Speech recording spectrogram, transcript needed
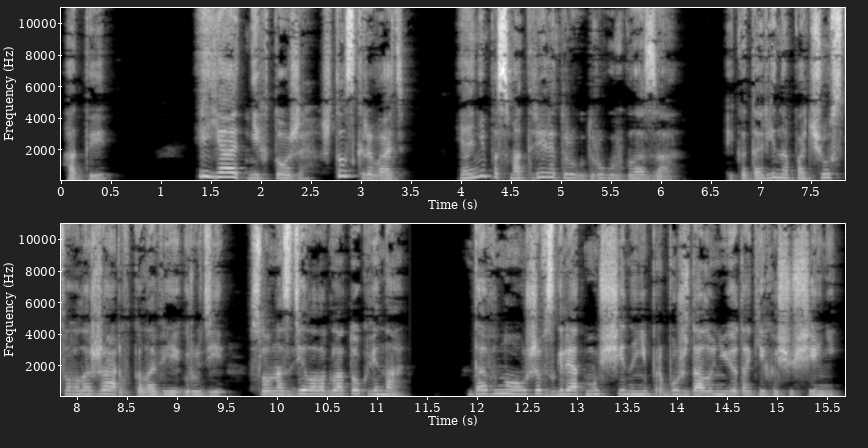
«А ты?» И я от них тоже, что скрывать. И они посмотрели друг другу в глаза. И Катарина почувствовала жар в голове и груди, словно сделала глоток вина. Давно уже взгляд мужчины не пробуждал у нее таких ощущений.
